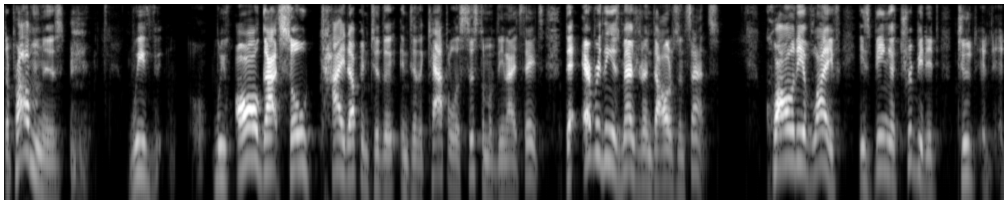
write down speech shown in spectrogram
The problem is we've we've all got so tied up into the into the capitalist system of the United States that everything is measured in dollars and cents. Quality of life is being attributed to uh, uh,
